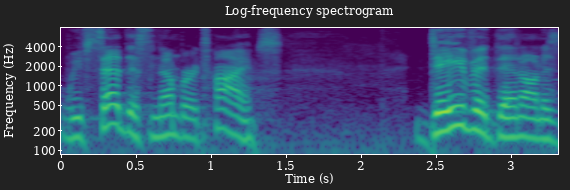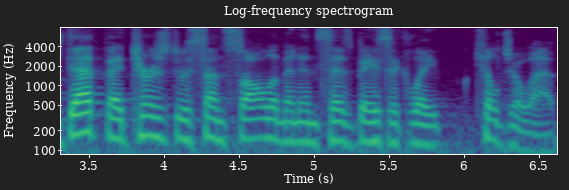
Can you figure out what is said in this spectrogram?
we've said this a number of times. David then, on his deathbed, turns to his son Solomon and says basically, kill Joab.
